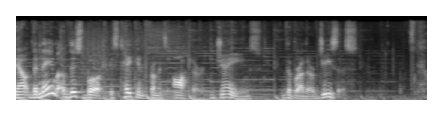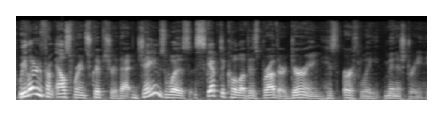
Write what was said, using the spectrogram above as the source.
Now, the name of this book is taken from its author, James, the brother of Jesus. We learn from elsewhere in Scripture that James was skeptical of his brother during his earthly ministry.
